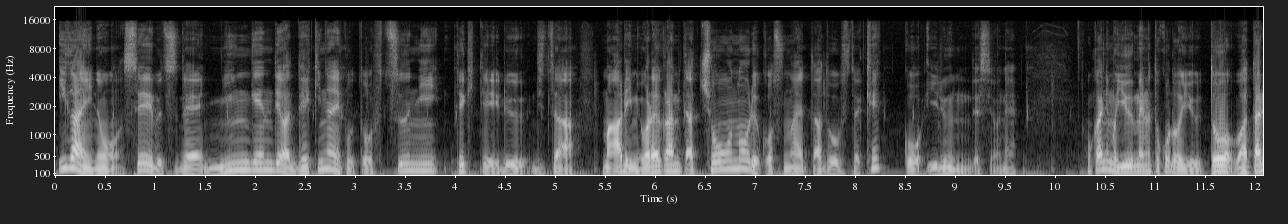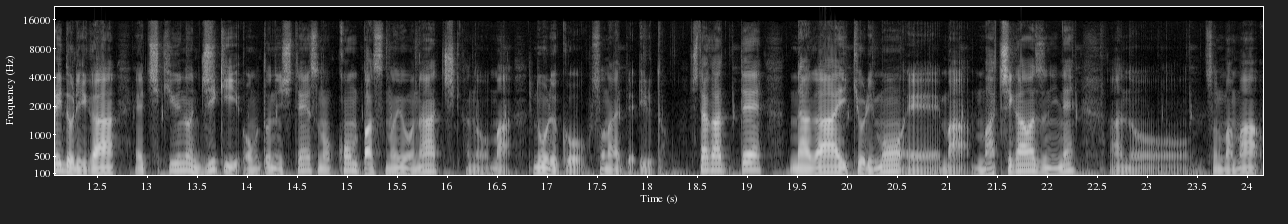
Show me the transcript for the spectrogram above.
以外の生物で人間ではできないことを普通にできている、実は、まあ、ある意味我々から見た超能力を備えた動物って結構いるんですよね。他にも有名なところを言うと、渡り鳥が地球の時期をもとにして、そのコンパスのようなあの、まあ、能力を備えていると。したがって、長い距離も、えー、まあ、間違わずにね、あのー、そのまま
